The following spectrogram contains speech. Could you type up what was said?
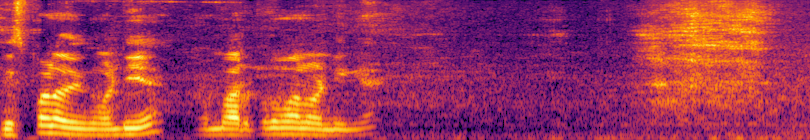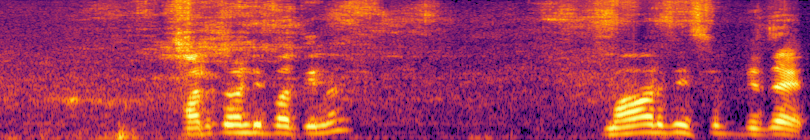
மிஸ் பண்ணாதீங்க வண்டியை. ரொம்ப அற்புதமான வண்டிங்க. அடுத்த வண்டி பார்த்தீங்கன்னா மாருதி ஸ்விஃப்ட் டிசைர்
